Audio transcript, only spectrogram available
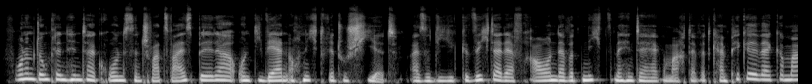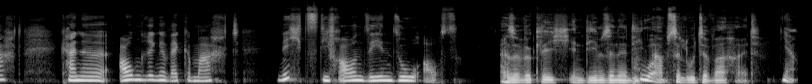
vor einem dunklen Hintergrund. Sind Schwarz-Weiß-Bilder und die werden auch nicht retuschiert. Also die Gesichter der Frauen, da wird nichts mehr hinterher gemacht. Da wird kein Pickel weggemacht, keine Augenringe weggemacht nichts. Die Frauen sehen so aus. Also wirklich in dem Sinne die Pur. absolute Wahrheit. Ja.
